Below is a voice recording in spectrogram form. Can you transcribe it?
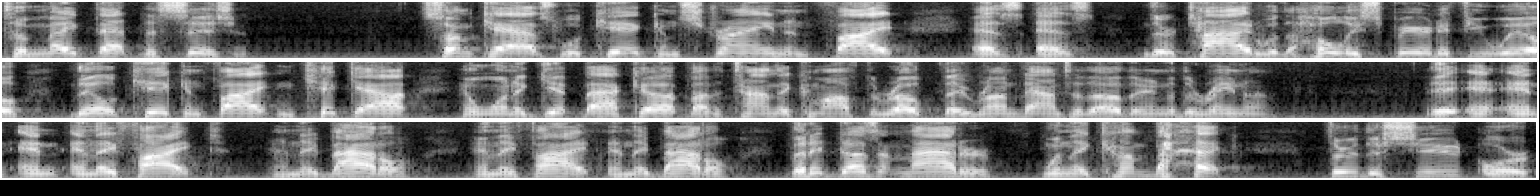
to make that decision. Some calves will kick and strain and fight as, as they're tied with the Holy Spirit, if you will. They'll kick and fight and kick out and want to get back up. By the time they come off the rope, they run down to the other end of the arena and, and, and they fight and they battle and they fight and they battle. But it doesn't matter. When they come back through the chute or,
